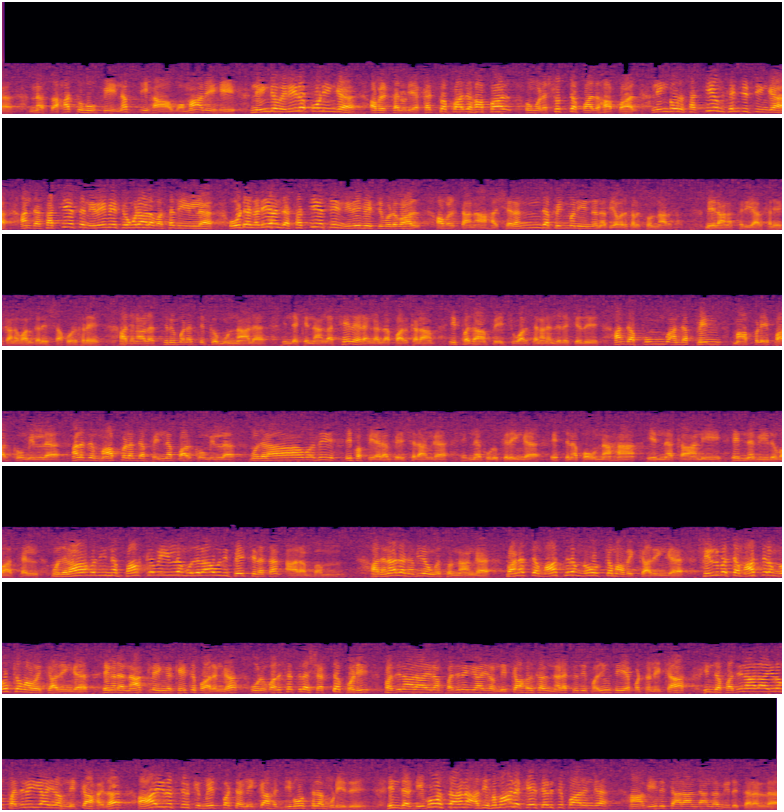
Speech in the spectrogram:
நீங்க வெளியில போனீங்க. அவள் தன்னுடைய கற்ப பாதுகாப்பால் உங்களோட சொத்தை பாதுகாப்பால். நீங்க ஒரு சத்தியம் செஞ்சுட்டீங்க. அந்த சத்தியத்தை நிறைவேற்ற உங்களால வசதி இல்ல. உடனடியே அந்த சத்தியத்தை நிறைவேற்றி விடுவாள். அவள் தான் ஆக சிறந்த பெண்மணி என்று நபி அவர்கள் சொன்னார்கள். மேலான பெரியார்களே கணவான்களே சகோர்களே அதனால திருமணத்துக்கு முன்னால இன்றைக்கு நாங்க சில இடங்கள்ல பார்க்கலாம். இப்பதான் பேச்சுவார்த்தை நடந்திருக்குது. அந்த பும் அந்த பெண் மாப்பிளை பார்க்கவும் இல்ல அல்லது மாப்பிள்ளை அந்த பெண்ணை பார்க்கவும் இல்ல. முதலாவது இப்ப பேரம் பேசுறாங்க. என்ன கொடுக்கறீங்க? எத்தனை பவுனகா என்ன காணி? என்ன வீடு வாசல்? முதலாவது என்ன பார்க்கவே இல்லை. முதலாவது பேச்சில தான் ஆரம்பம். அதனால நபி அவங்க சொன்னாங்க பணத்தை மாத்திரம் நோக்கமா வைக்காதீங்க செல்வத்தை மாத்திரம் நோக்கமா வைக்காதீங்க. எங்கட நாட்டுல இங்க கேட்டு பாருங்க ஒரு வருஷத்துல சட்டப்படி பதினாலாயிரம் பதினையாயிரம் நிக்காகர்கள் நடக்குது பதிவு செய்யப்பட்ட நிக்கா. இந்த பதினாலாயிரம் பதினையாயிரம் நிக்காகல ஆயிரத்திற்கு மேற்பட்ட நிக்காக டிவோர்ஸ்ல முடியுது. இந்த டிவோர்ஸ் ஆன அதிகமான கேஸ் எடுத்து பாருங்க. ஆஹ் வீடு தராண்டாங்க வீடு தரல.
